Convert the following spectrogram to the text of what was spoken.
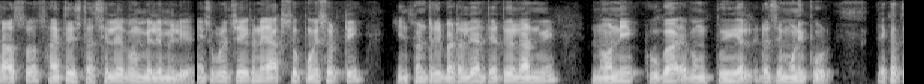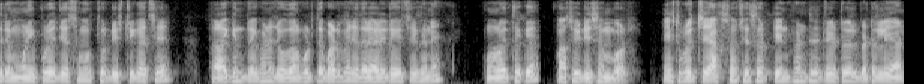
চারশো সাঁত্রিশটা ছেলে এবং মেলে মিলিয়ে। নেক্সট বলেছে এখানে একশো পঁয়ষট্টি ইনফ্যান্টারি ব্যাটালিয়ন টেরিটোরিয়াল আর্মি ননি কুগা এবং তুহিয়াল এটা হচ্ছে মণিপুর। এক্ষেত্রে মণিপুরে যে সমস্ত ডিস্ট্রিক্ট আছে, তারা কিন্তু এখানে যোগদান করতে পারবে। যাদের র্যালি রয়েছে এখানে পনেরোই থেকে পাঁচই ডিসেম্বর। নেক্সট বলছে একশো ছেষট্টি ইনফ্যান্ট্রি টেরিটোরিয়াল ব্যাটালিয়ান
